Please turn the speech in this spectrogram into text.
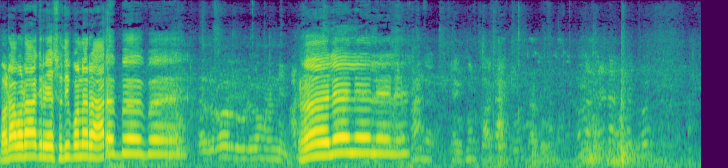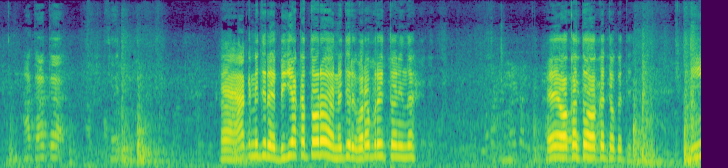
ಬಡ ಬಡ ಹಾಕ್ರಿ ಸುದೀಪ್ ಅನ್ನಾರ ಹಾ, ಲೇ ಲೇ ಲೇ ಲೇ. ಹಾಕ ಹಾಕ ಸರಿ. ಹಾ ಹಾಕಿ ನಿಂತಿರಿ ಬಿಗಿ ಹಾಕತ್ತವ್ರ ನಿಂತಿರಿ ಬರೋಬ್ಬರ ಇತ್ತು ನಿಂದ ಏ ಹೊಕ್ಕತ್ತ ಹೊಕ್ಕತ್ತ ಹೊಕ್ಕತಿ ನೀ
